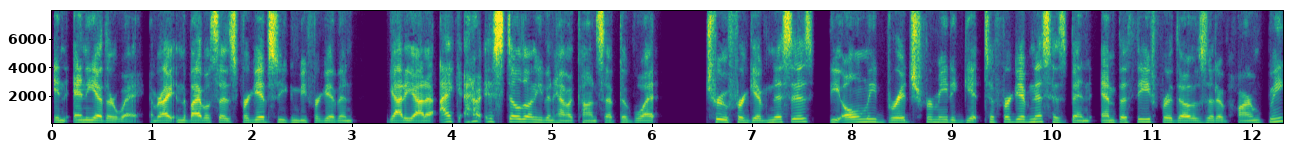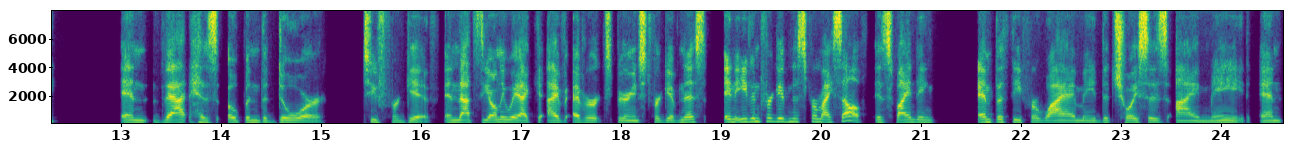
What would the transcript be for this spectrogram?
in any other way. Right. And the Bible says, forgive so you can be forgiven, yada, yada. I, I still don't even have a concept of what true forgiveness is. The only bridge for me to get to forgiveness has been empathy for those that have harmed me. And that has opened the door to forgive. And that's the only way I, I've ever experienced forgiveness. And even forgiveness for myself is finding empathy for why I made the choices I made. And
